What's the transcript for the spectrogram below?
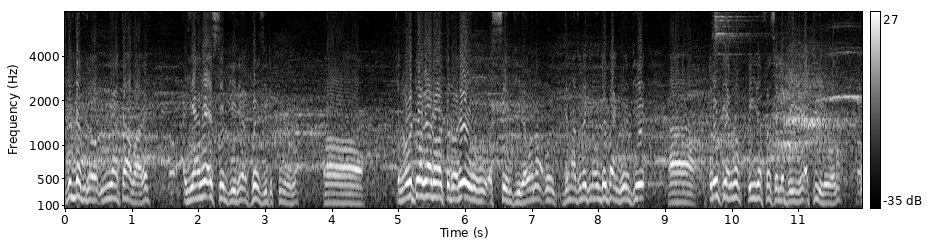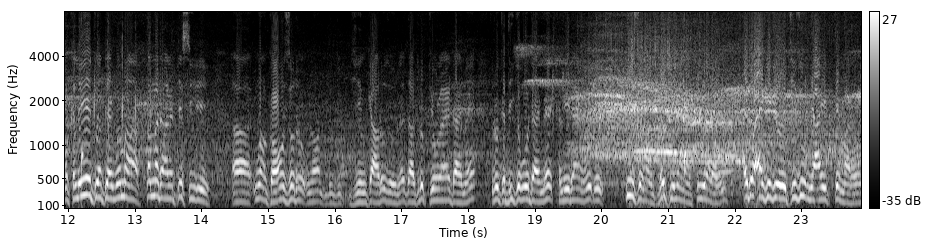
လွတ်လပ်ပြီးတော့မြတ်တာပါတယ်အရန်လည်းအဆင်ပြေတဲ့အဖွဲ့အစည်းတစ်ခုပေါ့နော်အာ ကျွန်တော်တို့ကတော့တော်တော်လေးဟိုအဆင်ပြေတယ်ပေါ့နော်ဟိုဒီမှာဆိုလည်းကျွန်တော်တို့ပိုင်ခွင့်အဖြစ်အာသူတို့ပြန်တော့ပေးတဲ့ facility တွေအပြည့်လို့ပေါ့နော်ဟိုကလေးတွေအတွက်ပြန်ခွင့်မှာသတ်မှတ်ထားတဲ့ပစ္စည်းတွေအာဥပမာခေါင်းစိုးတို့နော်ရင်ကာတို့ဆိုလည်းဒါသူတို့ပြောတဲ့အတိုင်းပဲသူတို့ဂတိကဝတ်အတိုင်းပဲကလေးတိုင်းဟိုသူပြည်စုံအောင်လုပ်ချင်နေတာပြရတော့အဲ့တော့ IKK ကိုကျေးဇူးအများကြီးတင်ပါတယ်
